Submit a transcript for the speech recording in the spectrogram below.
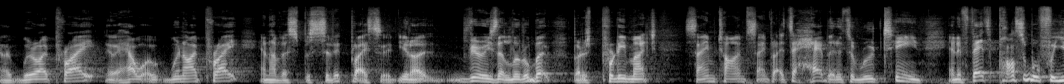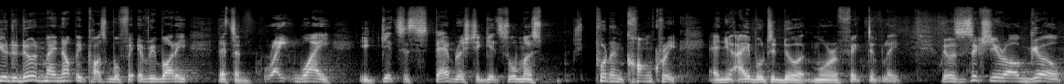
uh, where I pray, how when I pray, and I have a specific place. It, you know, varies a little bit, but it's pretty much same time, same place. It's a habit, it's a routine. And if that's possible for you to do, it may not be possible for everybody. That's a great way. It gets established, it gets almost put in concrete, and you're able to do it more effectively. There was a six year old girl,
